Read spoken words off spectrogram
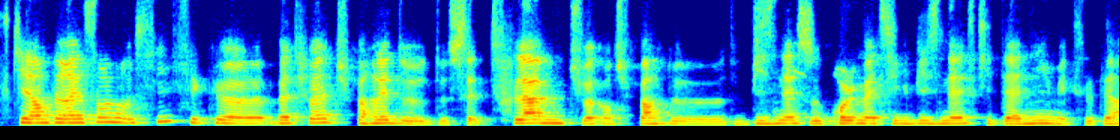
Ce qui est intéressant aussi, c'est que bah, tu vois, tu parlais de, cette flamme, tu vois, quand tu parles de, de business, de problématiques business qui t'animent, etc.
